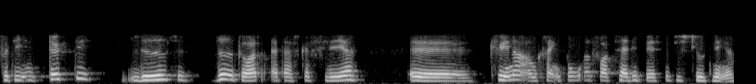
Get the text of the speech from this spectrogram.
fordi en dygtig ledelse ved godt, at der skal flere øh, kvinder omkring bordet for at tage de bedste beslutninger.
